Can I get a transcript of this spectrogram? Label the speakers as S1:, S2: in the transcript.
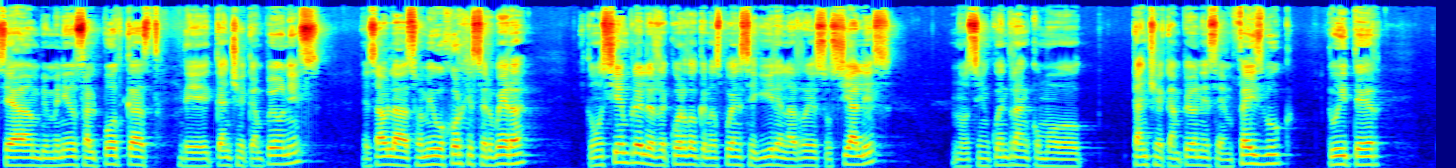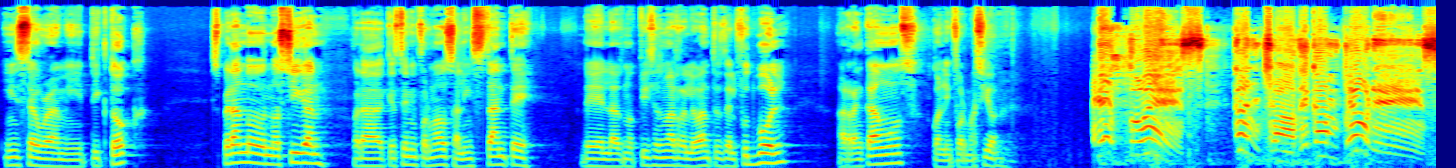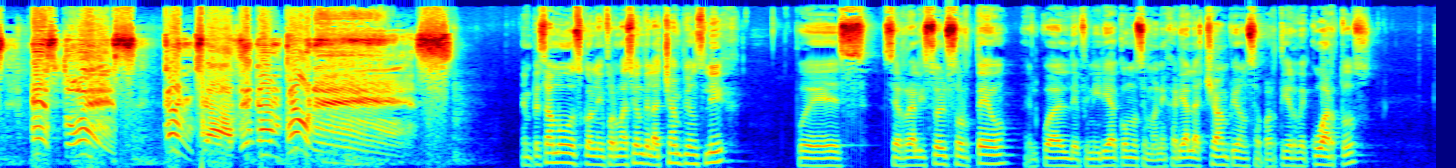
S1: Sean bienvenidos al podcast de Cancha de Campeones. Les habla su amigo Jorge Cervera. Y como siempre les recuerdo que nos pueden seguir en las redes sociales. Nos encuentran como Cancha de Campeones en Facebook, Twitter, Instagram y TikTok. Esperando nos sigan para que estén informados al instante de las noticias más relevantes del fútbol. Arrancamos con la información.
S2: Esto es Cancha de Campeones. Esto es Cancha de Campeones.
S1: Empezamos con la información de la Champions League, pues se realizó el sorteo, el cual definiría cómo se manejaría la Champions a partir de cuartos.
